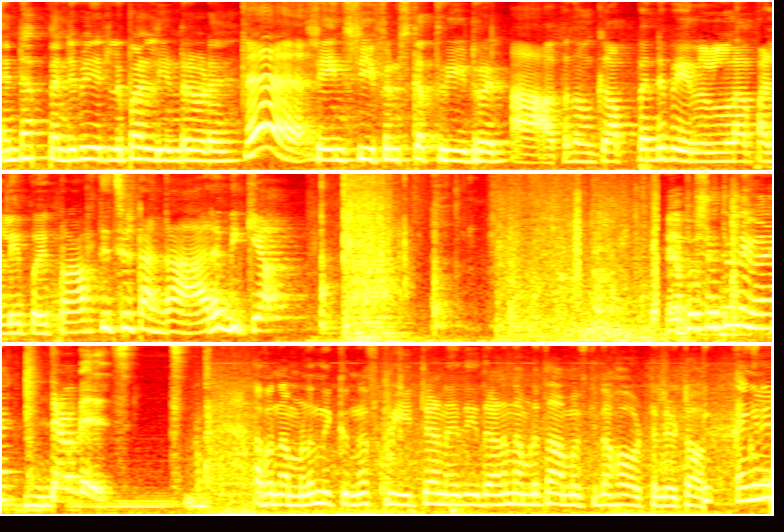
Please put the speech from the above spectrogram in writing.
എന്റെ അപ്പന്റെ പേരിൽ പള്ളിയുണ്ട് ഇവിടെ. ഏ. സെയിന്റ് സ്റ്റീഫൻസ് കത്തീഡ്രൽ ആ അപ്പൊ നമുക്ക് അപ്പന്റെ പേരിലുള്ള പള്ളിയിൽ പോയി പ്രാർത്ഥിച്ചിട്ട് അങ്ങ് ആരംഭിക്കാം. എപ്പോ സെറ്റല്ലേ. അപ്പൊ നമ്മൾ നിൽക്കുന്ന സ്ട്രീറ്റ് ആണ് ഇത്. ഇതാണ് നമ്മൾ താമസിക്കുന്ന ഹോട്ടൽ കേട്ടോ എങ്ങനെ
